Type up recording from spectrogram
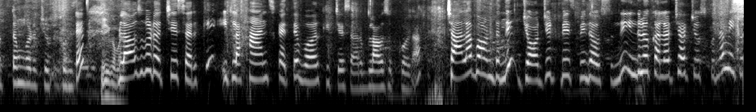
మొత్తం కూడా చూసుకుంటే. బ్లౌజ్ కూడా వచ్చేసరికి ఇట్లా హ్యాండ్స్కి అయితే వర్క్ ఇచ్చేసారు బ్లౌజ్ కూడా. చాలా బాగుంటుంది జార్జెట్ బేస్ మీద వస్తుంది. ఇందులో కలర్ చార్ట్ చూసుకున్నా మీకు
